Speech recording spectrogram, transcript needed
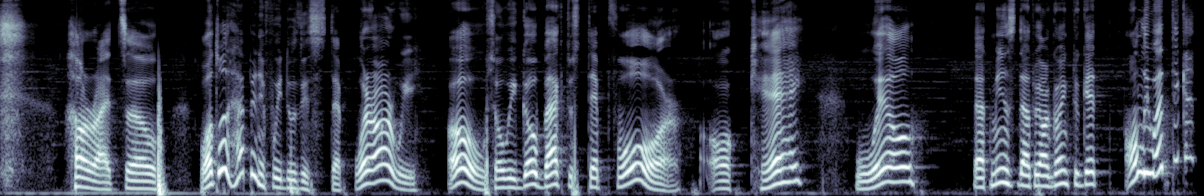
Alright, so what will happen if we do this step? Where are we? Oh, so we go back to step 4. Okay. Well, that means that we are going to get only one ticket?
